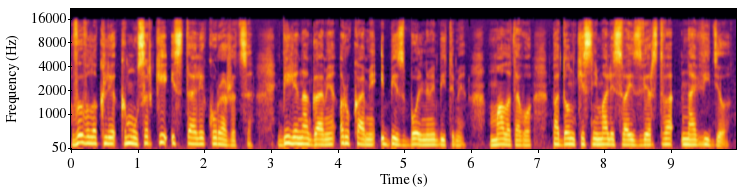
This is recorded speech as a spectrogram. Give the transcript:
Выволокли к мусорке и стали куражиться. Били ногами, руками и бейсбольными битами. Мало того, подонки снимали свои зверства на видео –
